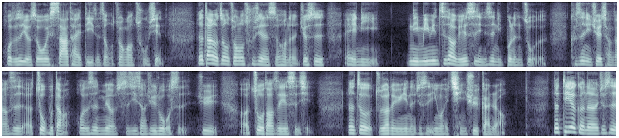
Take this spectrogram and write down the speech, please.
或者是有时候会杀太低的这种状况出现。那当有这种状况出现的时候呢，就是哎，你你明明知道有些事情是你不能做的，可是你却常常是呃做不到，或者是没有实际上去落实去呃做到这些事情。那这主要的原因呢，就是因为情绪干扰。那第二个呢，就是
